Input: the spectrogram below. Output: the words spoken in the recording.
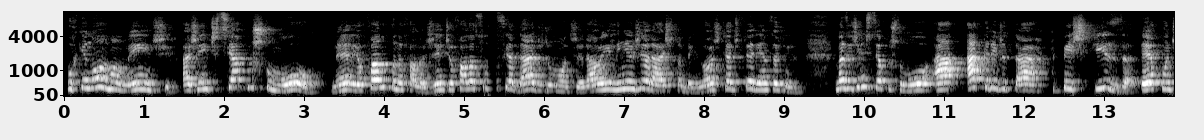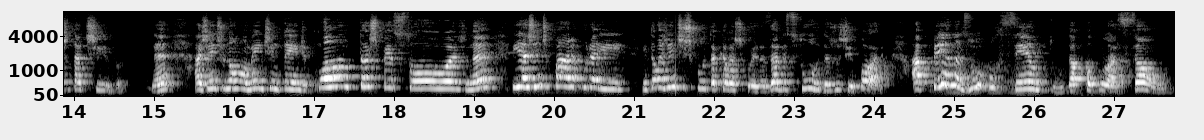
Porque normalmente a gente se acostumou, né? Eu falo quando eu falo a gente, eu falo a sociedade de um modo geral, em linhas gerais também. Lógico que há diferenças nisso. Mas a gente se acostumou a acreditar que pesquisa é quantitativa. Né? A gente normalmente entende quantas pessoas, né? E a gente para por aí. Então a gente escuta aquelas coisas absurdas do tipo, olha, apenas 1% da população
